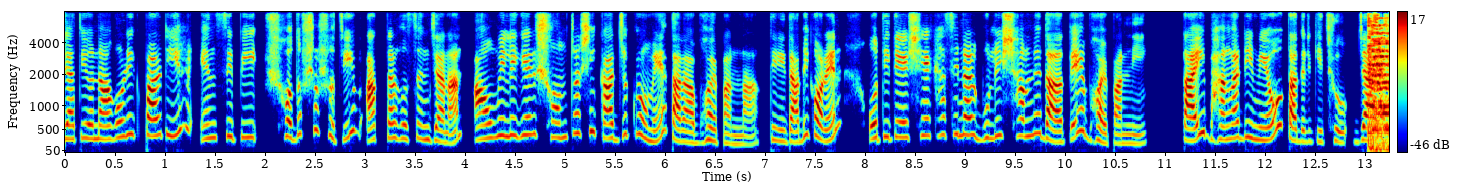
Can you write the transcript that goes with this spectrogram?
জাতীয় নাগরিক পার্টির এনসিপি সদস্য সচিব আক্তার হোসেন জানান, আওয়ামী লীগের সন্ত্রাসী কার্যক্রমে তারা ভয় পান না। তিনি দাবি করেন, অতীতে শেখ হাসিনার গুলির সামনে দাঁড়াতে ভয় পাননি। তাই ভাঙা ডিমেও তাদের কিছু আসে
